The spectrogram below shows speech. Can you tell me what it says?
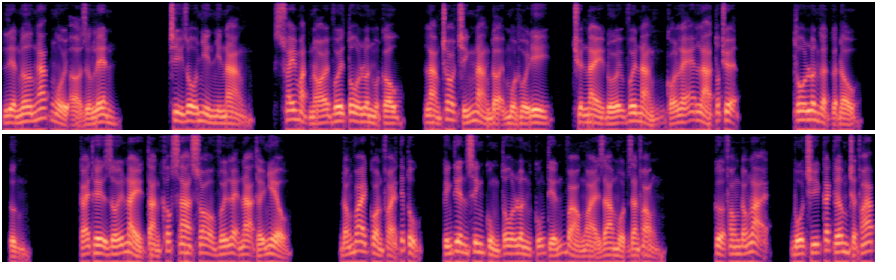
liền ngơ ngác ngồi ở giường lên. Chị dỗ nhìn nhìn nàng, xoay mặt nói với tô luân một câu, làm cho chính nàng đợi một hồi đi, chuyện này đối với nàng có lẽ là tốt chuyện. Tô luân gật gật đầu ừng cái thế giới này tàn khốc xa so với lệ nạ thấy nhiều đóng vai còn phải tiếp tục, kính tiên sinh cùng tô luân cũng tiến vào ngoài ra một gian phòng. Cửa phòng đóng lại, bố trí cách âm trật pháp.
